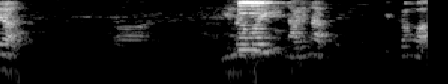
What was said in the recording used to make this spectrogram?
सध्या नीलाबाई नागनाथ एखंबा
